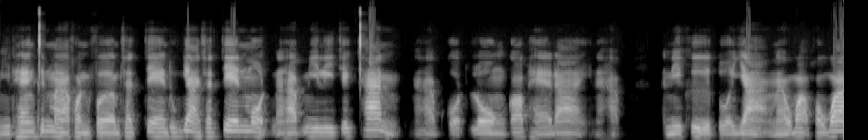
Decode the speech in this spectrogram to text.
มีแท่งขึ้นมาคอนเฟิร์มชัดเจนทุกอย่างชัดเจนหมดนะครับ มี rejection นะครับ กดลงก็แพ้ได้นะครับ อันนี้คือตัวอย่างนะว่า เพราะว่า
